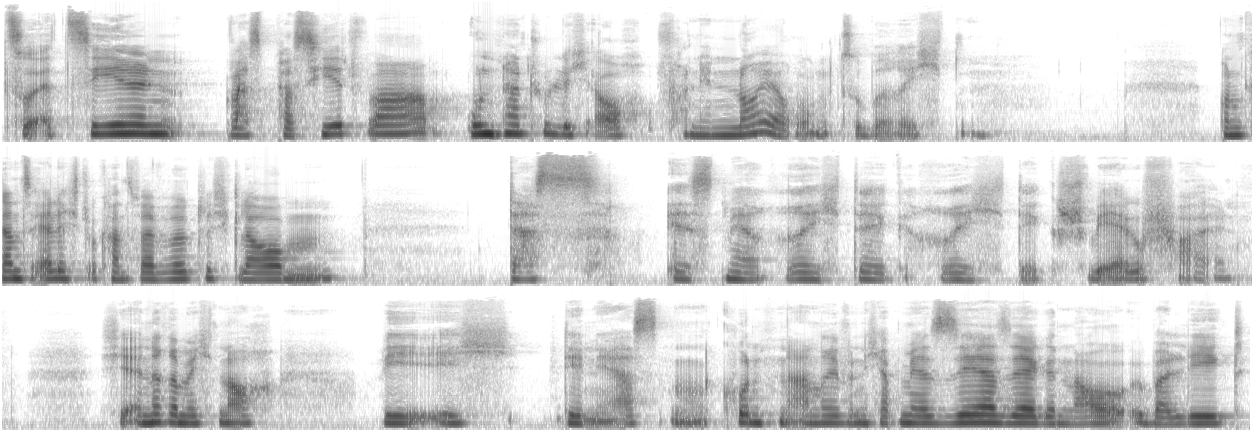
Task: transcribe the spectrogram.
Zu erzählen, was passiert war und natürlich auch von den Neuerungen zu berichten. Und ganz ehrlich, du kannst mal wirklich glauben, das ist mir richtig, richtig schwer gefallen. Ich erinnere mich noch, wie ich den ersten Kunden anrief. Und ich habe mir sehr, sehr genau überlegt,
